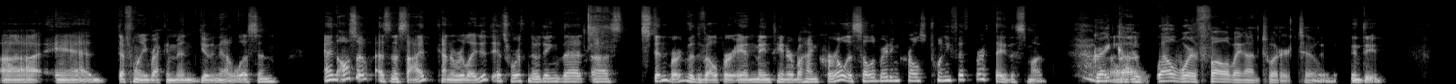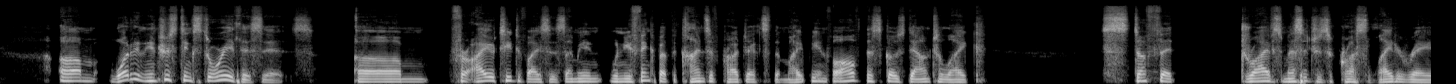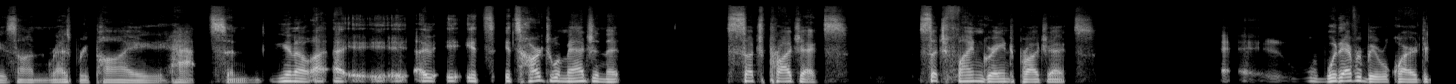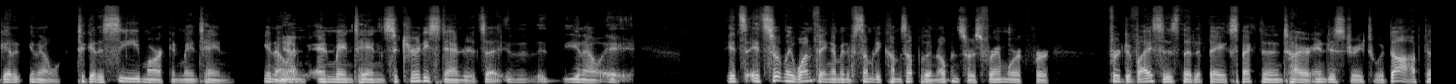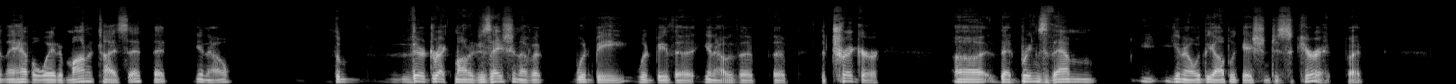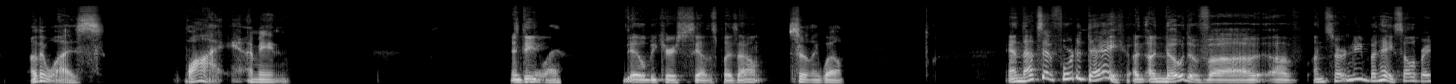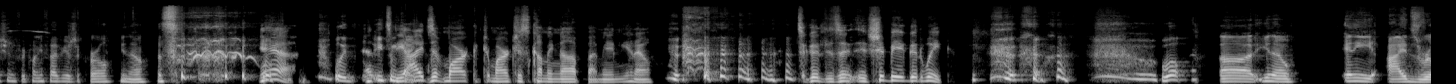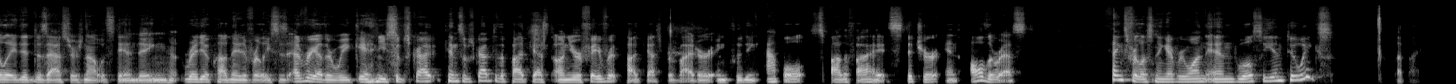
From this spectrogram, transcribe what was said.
Uh, and definitely recommend giving that a listen. And also, as an aside, kind of related, it's worth noting that uh, Stenberg, the developer and maintainer behind curl, is celebrating curl's 25th birthday this month. Great guy. Uh, well worth following on Twitter, too. Indeed. Um, what an interesting story this is. Um, for IoT devices, I mean, when you think about the kinds of projects that might be involved, this goes down to like stuff that drives messages across light arrays on Raspberry Pi hats, and you know, I, I, I, it's it's hard to imagine that such projects, such fine grained projects, eh, eh, would ever be required to get you know, to get a CE mark and maintain you know, yeah. and, and, maintain security standards. Uh, you know, it, it's it's certainly one thing. I mean, if somebody comes up with an open source framework for for devices that they expect an entire industry to adopt, and they have a way to monetize it, that you know, the their direct monetization of it would be would be the you know the the the trigger uh, that brings them you know the obligation to secure it. But otherwise, why? I mean, Indeed. Anyway. It'll be curious to see how this plays out. Certainly will. And that's it for today. A, a note of uh, of uncertainty, but hey, celebration for 25 years of curl. You know, yeah. we'll the Ides of March, March is coming up. I mean, you know, it's a good. It's a, it should be a good week. well, uh, you know, any IDES related disasters notwithstanding, Radio Cloud Native releases every other week, and you subscribe can subscribe to the podcast on your favorite podcast provider, including Apple, Spotify, Stitcher, and all the rest. Thanks for listening, everyone, and we'll see you in two weeks. Bye bye.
